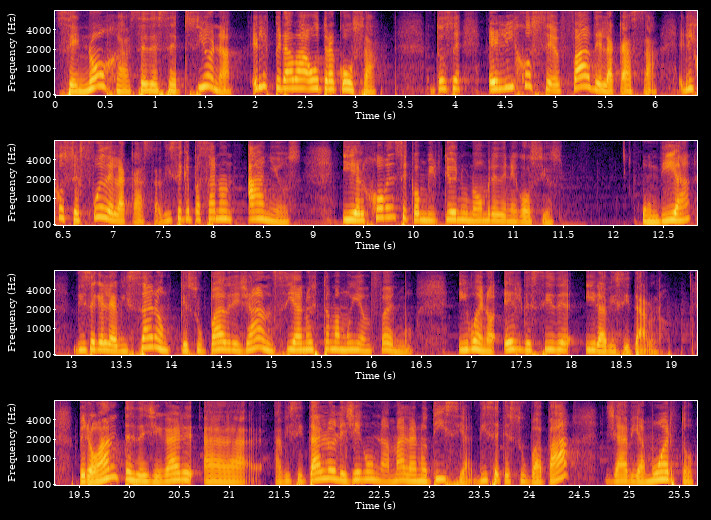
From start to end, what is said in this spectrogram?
Se enoja, se decepciona. Él esperaba otra cosa. Entonces el hijo se va de la casa, el hijo se fue de la casa, dice que pasaron años y el joven se convirtió en un hombre de negocios. Un día dice que le avisaron que su padre ya anciano estaba muy enfermo y bueno, él decide ir a visitarlo. Pero antes de llegar a, visitarlo le llega una mala noticia. Dice que su papá ya había muerto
